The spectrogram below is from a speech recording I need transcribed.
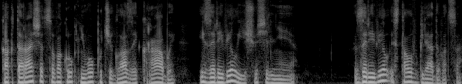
как таращатся вокруг него пучеглазые крабы, и заревел еще сильнее. Заревел и стал вглядываться.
